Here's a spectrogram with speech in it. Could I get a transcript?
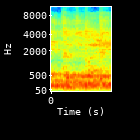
Hey, do you worry?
